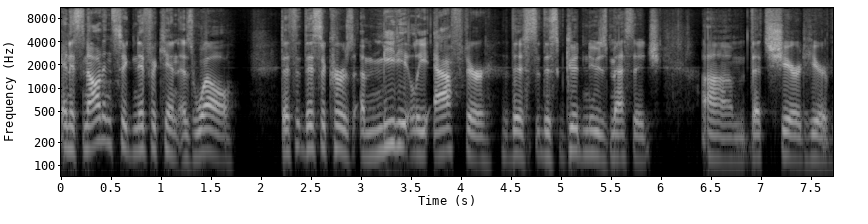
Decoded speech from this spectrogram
And it's not insignificant as well that this occurs immediately after this, this good news message um, that's shared here.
